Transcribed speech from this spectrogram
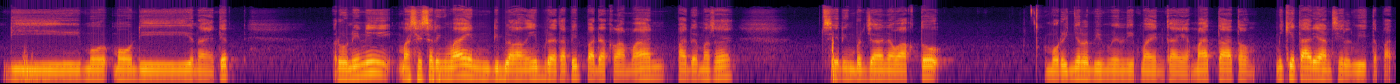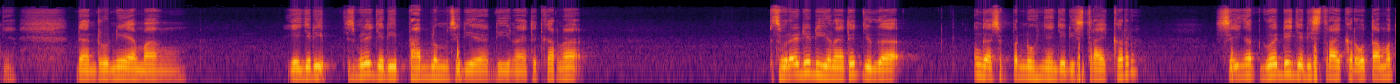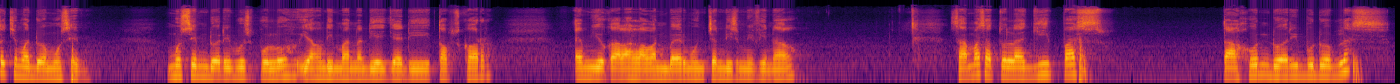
di mau, mau di United Rooney ini masih sering main di belakang Ibra tapi pada kelamaan pada masa sering berjalannya waktu Mourinho lebih memilih main kayak Mata atau Mkhitaryan sih lebih tepatnya. Dan Rooney emang ya jadi sebenarnya jadi problem sih dia di United karena sebenarnya dia di United juga nggak sepenuhnya jadi striker. Seingat gue dia jadi striker utama tuh cuma dua musim. Musim 2010 yang di mana dia jadi top score. MU kalah lawan Bayern Munchen di semifinal. Sama satu lagi pas tahun 2012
